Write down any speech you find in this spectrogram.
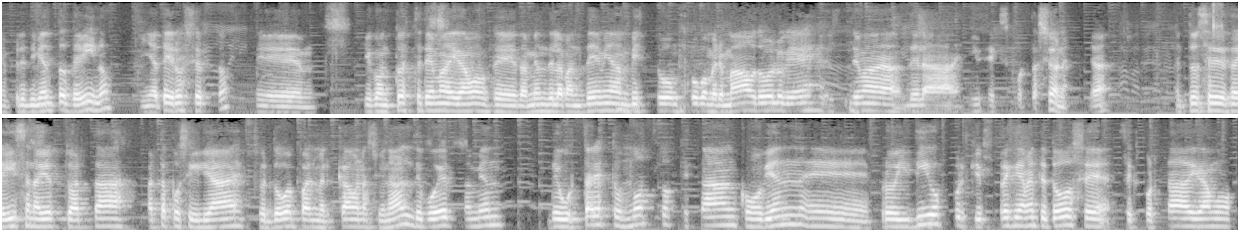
emprendimientos de vino, viñateros, ¿cierto? Eh, que con todo este tema, digamos, de, también de la pandemia han visto un poco mermado todo lo que es el tema de las exportaciones, ¿ya? Entonces desde ahí se han abierto hartas, hartas posibilidades, sobre todo para el mercado nacional, de poder también degustar estos mostos que estaban como bien eh, prohibidos porque prácticamente todo se, se exportaba, digamos,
